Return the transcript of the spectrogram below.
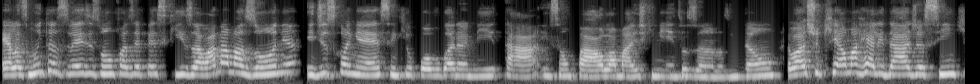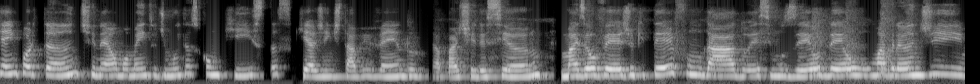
elas muitas vezes vão fazer pesquisa lá na Amazônia e desconhecem que o povo guarani está em São Paulo há mais de 500 anos. Então, eu acho que é uma realidade assim que é importante, né? É um momento de muitas conquistas que a gente está vivendo a partir desse ano, mas eu vejo que ter fundado esse museu deu uma grande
